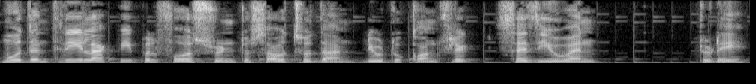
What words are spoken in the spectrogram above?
More than 3 lakh people forced into South Sudan due to conflict, says UN. Today,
